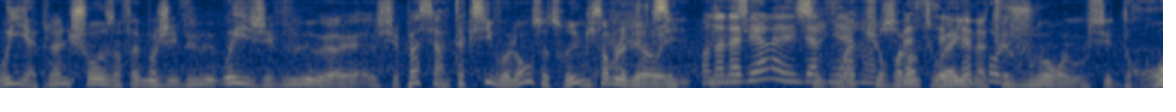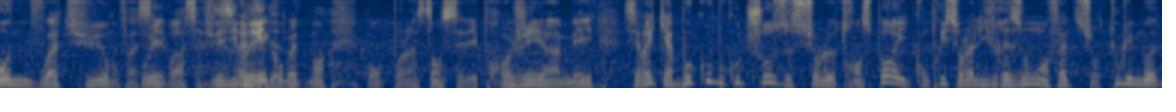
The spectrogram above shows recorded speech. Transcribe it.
Oui, il y a plein de choses. En fait, moi j'ai vu, oui, j'ai vu, euh, je sais pas, c'est un taxi volant ce Il truc. me semble bien, C'est- oui. On en avait un l'année Ces dernière. si c'est ouais, il y en a toujours, ou ces drones voitures, enfin c'est vrai, ça fait des hybrides. complètement. Bon, pour l'instant c'est des projets, hein, mais c'est vrai qu'il y a beaucoup beaucoup de choses sur le transport, y compris sur la livraison en fait, sur tous les modes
